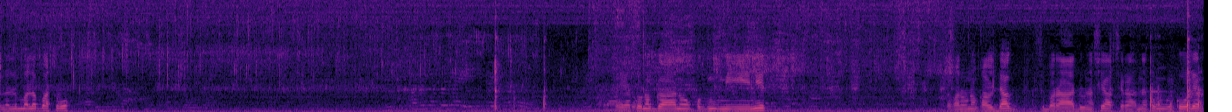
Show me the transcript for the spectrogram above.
Walang lumalabas oh. Kaya to nagano pag umiinit. Sa kanunang ano, kaldag kasi barado na siya, sira na tong oil cooler.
